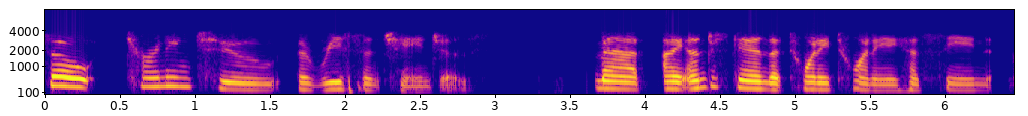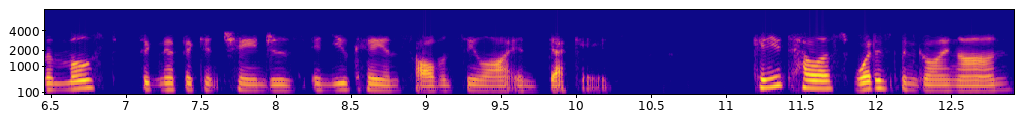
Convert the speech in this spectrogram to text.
So, turning to the recent changes, Matt, I understand that 2020 has seen the most significant changes in UK insolvency law in decades. Can you tell us what has been going on?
